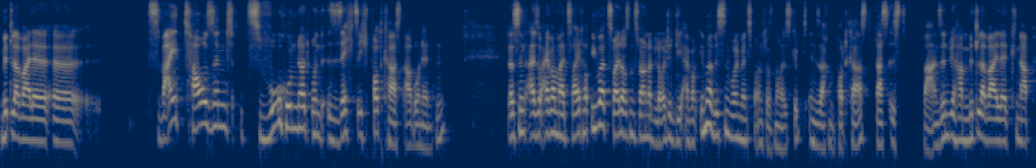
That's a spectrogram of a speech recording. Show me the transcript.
mittlerweile äh, 2260 Podcast-Abonnenten. Das sind also einfach mal 2000, über 2200 Leute, die einfach immer wissen wollen, wenn es bei uns was Neues gibt in Sachen Podcast. Das ist Wahnsinn. Wir haben mittlerweile knapp,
